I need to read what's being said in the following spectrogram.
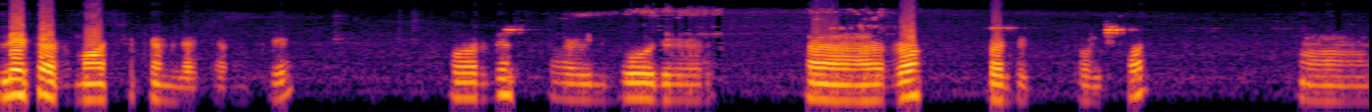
letter Mastercam letter. For this I will go there uh, rough project toolbar. Uh,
